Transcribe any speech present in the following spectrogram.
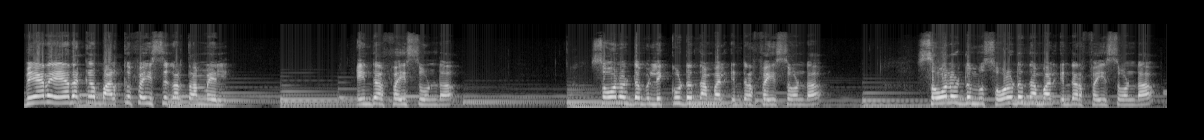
വേറെ ഏതൊക്കെ ബൾക്ക് ഫേസുകൾ തമ്മിൽ ഇന്റർഫേസ് ഉണ്ട്? സോളിഡും ലിക്വിഡും തമ്മിൽ ഇന്റർഫേസ് ഉണ്ട്. സോളിഡും സോളിഡും തമ്മിൽ ഇന്റർഫേസ് ഉണ്ട്.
